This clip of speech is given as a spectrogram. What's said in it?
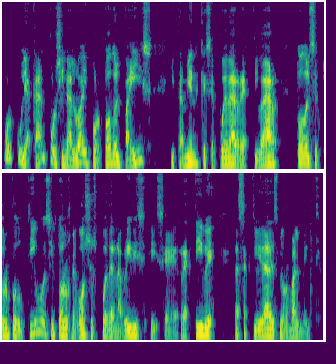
por Culiacán, por Sinaloa y por todo el país, y también que se pueda reactivar todo el sector productivo, es decir, todos los negocios puedan abrir y, y se reactive las actividades normalmente.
